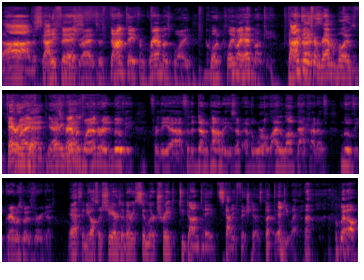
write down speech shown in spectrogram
Ah, the Scotty, Fish, right? It says Dante from Grandma's Boy, quote, play my head monkey. Dante's nice. from Grandma Boy was very Right. good. Yes, very Grandma's good. Boy, underrated movie for the uh, for the dumb comedies of, of the world. I love that kind of movie. Grandma's Boy is very good. Yes, and he also shares a very similar trait to Dante, Scotty Fish does. But anyway, Well,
